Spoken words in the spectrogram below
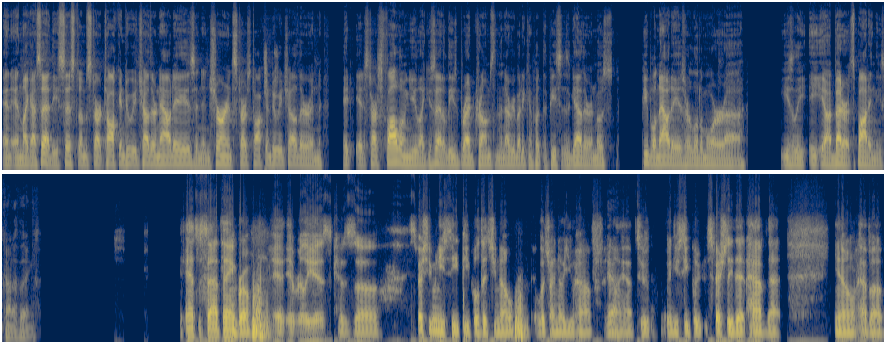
And and like I said, these systems start talking to each other nowadays, and insurance starts talking to each other, and it, it starts following you, like you said, it leaves breadcrumbs, and then everybody can put the pieces together. And most people nowadays are a little more uh, easily, uh, better at spotting these kind of things. Yeah, it's a sad thing, bro. It, it really is because, uh, especially when you see people that you know, which I know you have, and Yeah. I have too. When you see, people, especially that have that, you know, have a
